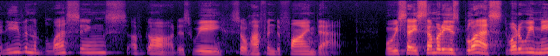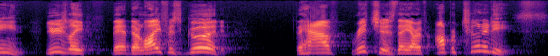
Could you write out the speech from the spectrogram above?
And even the blessings of God, as we so often define that. When we say somebody is blessed, what do we mean? Usually, their, life is good, they have riches, they have opportunities.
